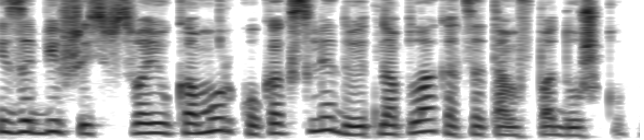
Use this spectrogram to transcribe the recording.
и, забившись в свою коморку, как следует наплакаться там в подушку.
